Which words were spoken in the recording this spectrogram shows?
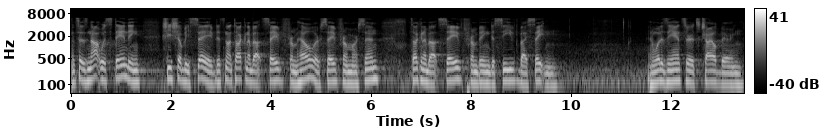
It says, notwithstanding, she shall be saved. It's not talking about saved from hell or saved from our sin. Talking about saved from being deceived by Satan. And what is the answer? It's childbearing.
